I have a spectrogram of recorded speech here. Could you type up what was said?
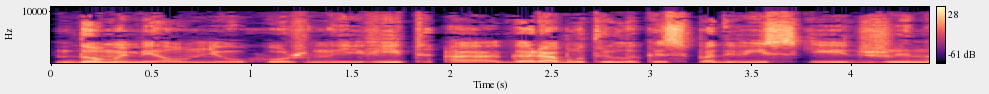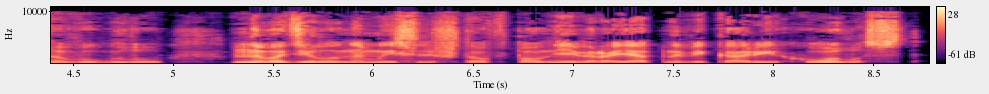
Дом имел неухоженный вид, а гора бутылок из-под виски и джина в углу наводила на мысль, что вполне вероятно викарий холост.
